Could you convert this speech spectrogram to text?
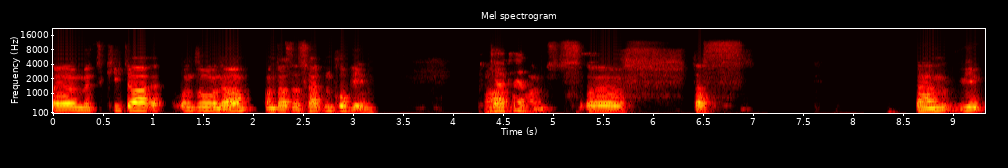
äh, mit Kita und so. Ne? Und das ist halt ein Problem. Ja, klar. Und äh, das, ähm, wir,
